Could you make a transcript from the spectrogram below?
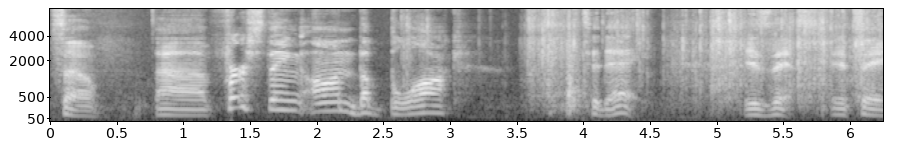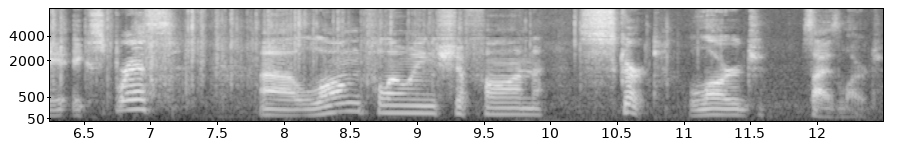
So, uh, first thing on the block today is this. It's a express uh, long flowing chiffon skirt, large, size large,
